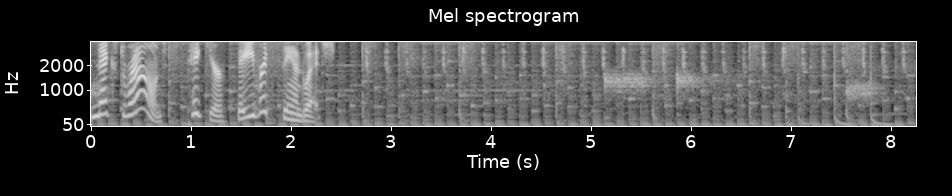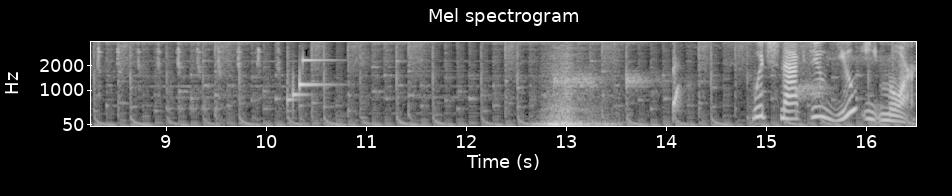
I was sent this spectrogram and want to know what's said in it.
Next round, pick your favorite sandwich. Which snack do you eat more?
